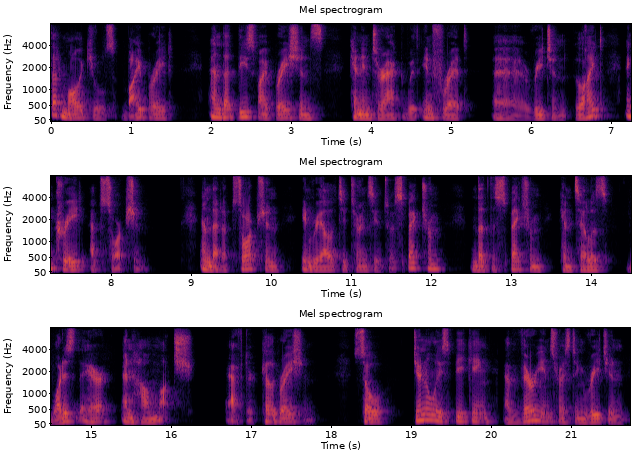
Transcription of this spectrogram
that molecules vibrate, and that these vibrations can interact with infrared uh, region light and create absorption. And that absorption in reality turns into a spectrum, and that the spectrum can tell us what is there and how much after calibration. So generally speaking, a very interesting region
